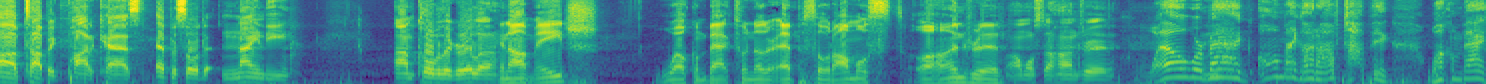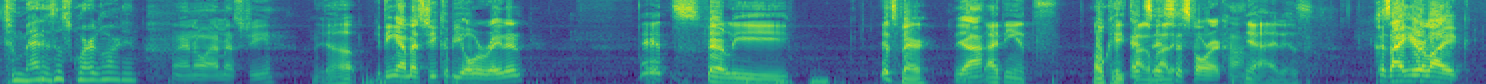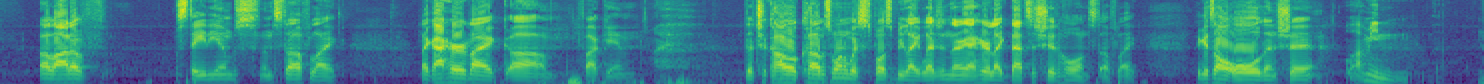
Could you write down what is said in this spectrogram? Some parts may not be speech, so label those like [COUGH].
Off Topic Podcast, episode 90. I'm Kobe the Gorilla. And I'm H. Welcome back to another episode, almost 100. Almost 100. Well, we're back. Oh my god, off topic. Welcome back to Madison Square Garden. I know, MSG. Yep. You think MSG could be overrated? It's fairly. It's fair. Yeah? I think it's okay to talk it's about it's it. historic, huh? yeah, it is. Because I hear, like, a lot of stadiums and stuff, like, like I heard, like, um, fucking the Chicago Cubs one, which is supposed to be, like, legendary. I hear, like, that's a shithole and stuff, like, like it's all old and shit. Well, I mean,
